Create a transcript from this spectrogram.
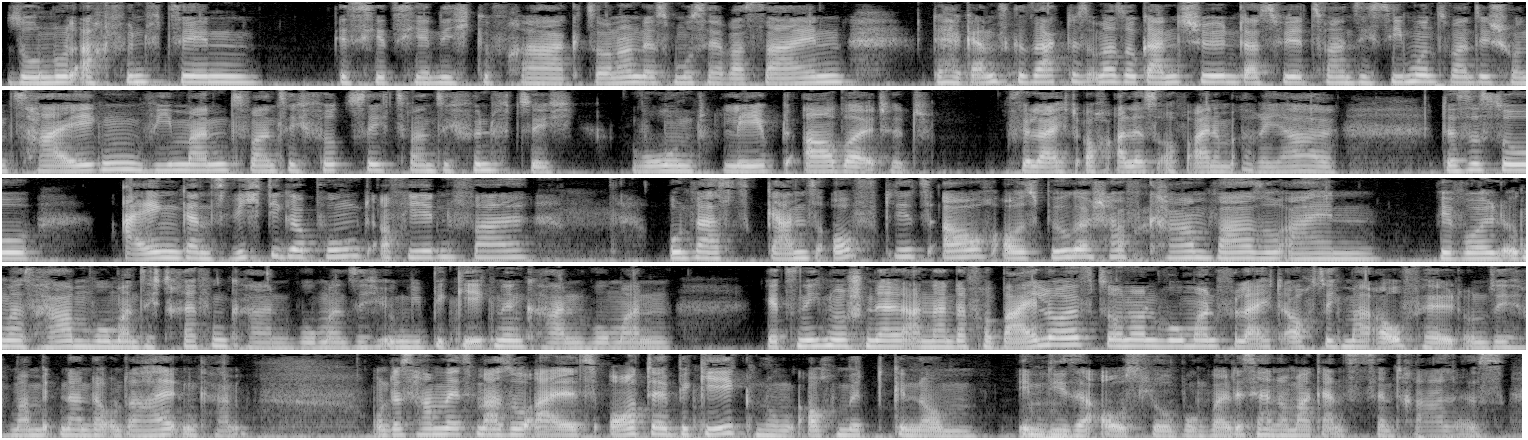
so 0815 ist jetzt hier nicht gefragt, sondern es muss ja was sein. Der Herr Ganz gesagt ist immer so ganz schön, dass wir 2027 schon zeigen, wie man 2040, 2050 wohnt, lebt, arbeitet. Vielleicht auch alles auf einem Areal. Das ist so ein ganz wichtiger Punkt auf jeden Fall. Und was ganz oft jetzt auch aus Bürgerschaft kam, war so ein, wir wollen irgendwas haben, wo man sich treffen kann, wo man sich irgendwie begegnen kann, wo man jetzt nicht nur schnell aneinander vorbeiläuft, sondern wo man vielleicht auch sich mal aufhält und sich mal miteinander unterhalten kann. Und das haben wir jetzt mal so als Ort der Begegnung auch mitgenommen in mhm. diese Auslobung, weil das ja nochmal ganz zentral ist.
